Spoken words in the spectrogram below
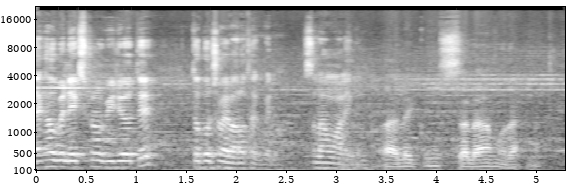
দেখা হবে নেক্সট কোনো ভিডিওতে। তখন সবাই ভালো থাকবেন। আসসালামু আলাইকুম। ওয়ালাইকুম আসসালাম রহমতুল্লাহ।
